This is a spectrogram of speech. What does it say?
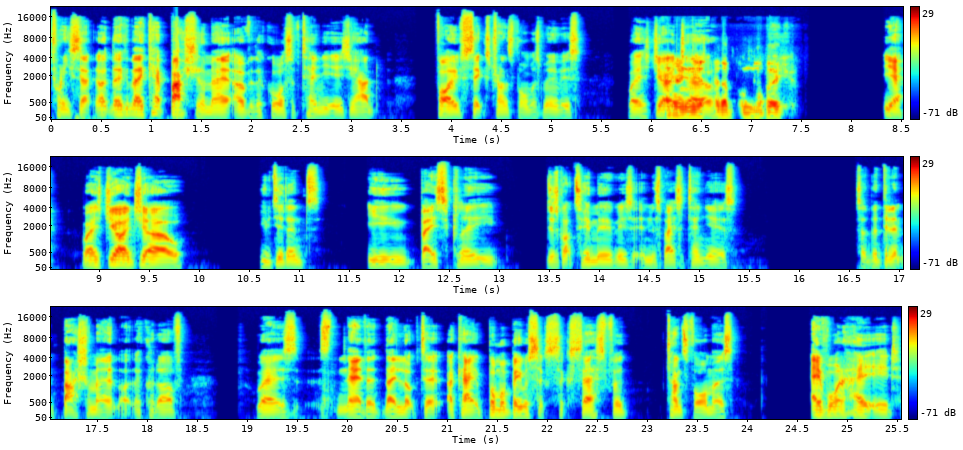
27. Uh, they, they kept bashing them out over the course of 10 years. You had five, six Transformers movies. Whereas G.I. Joe. did a Bumblebee. Yeah. Whereas G.I. Joe, you didn't. You basically just got two movies in the space of 10 years. So they didn't bash them out like they could have. Whereas now that they looked at, okay, Bumblebee was a success for Transformers. Everyone hated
